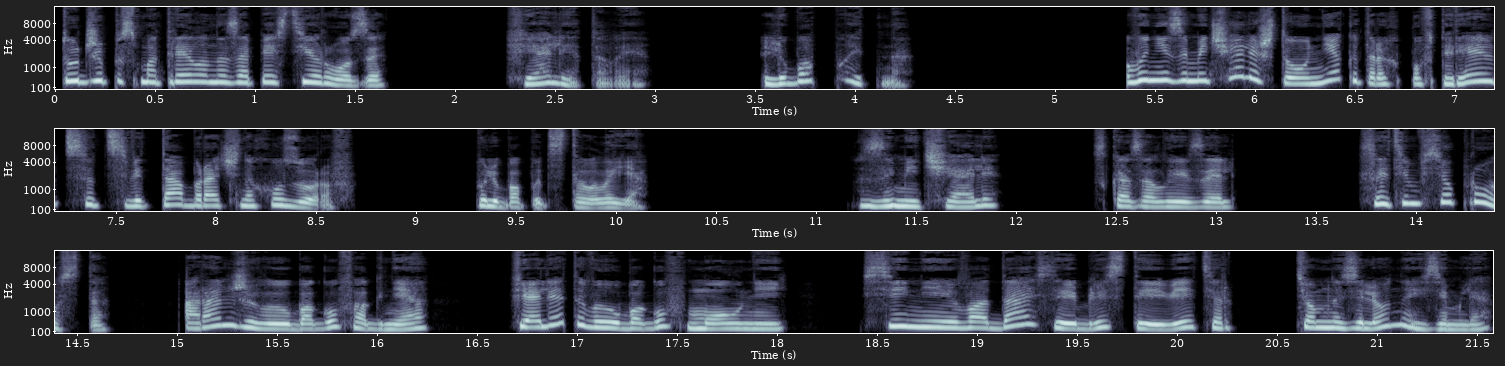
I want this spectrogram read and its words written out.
Тут же посмотрела на запястье розы. Фиолетовые. Любопытно. Вы не замечали, что у некоторых повторяются цвета брачных узоров? Полюбопытствовала я. Замечали, сказала Изель. С этим все просто. Оранжевый у богов огня, фиолетовый у богов молний, синяя вода, серебристый ветер, темно-зеленая земля.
